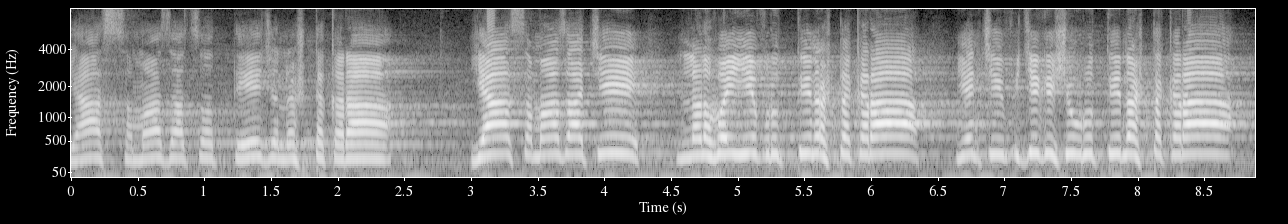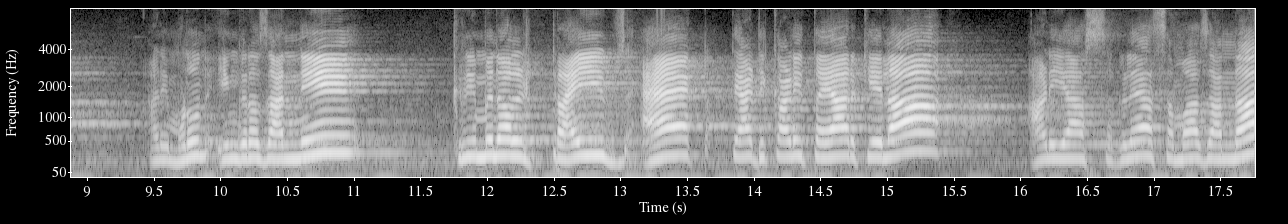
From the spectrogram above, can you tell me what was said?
या समाजाचं तेज नष्ट करा. या समाजाची लढवय्य वृत्ती नष्ट करा. यांची विजिगिषू वृत्ती नष्ट करा. आणि म्हणून इंग्रजांनी क्रिमिनल ट्राईब्स ॲक्ट त्या ठिकाणी तयार केला आणि या सगळ्या समाजांना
